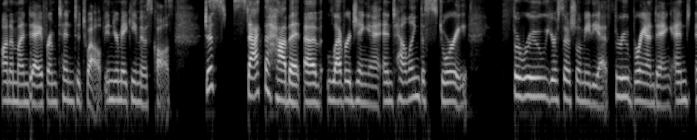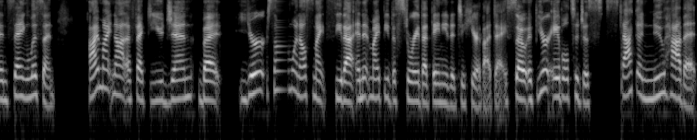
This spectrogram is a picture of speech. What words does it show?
on a Monday from 10 to 12 and you're making those calls. Just stack the habit of leveraging it and telling the story through your social media, through branding and and saying, "Listen, I might not affect you, Jen, but you're someone else might see that and it might be the story that they needed to hear that day. So if you're able to just stack a new habit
